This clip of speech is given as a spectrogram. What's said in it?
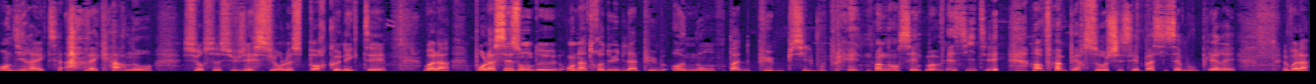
en, direct avec Arnaud sur ce sujet, sur le sport connecté. Voilà, pour la saison 2, on introduit de la pub. Oh non, pas de pub, s'il vous plaît. Non, non, c'est une mauvaise idée. Enfin, perso, je ne sais pas si ça vous plairait. Voilà.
